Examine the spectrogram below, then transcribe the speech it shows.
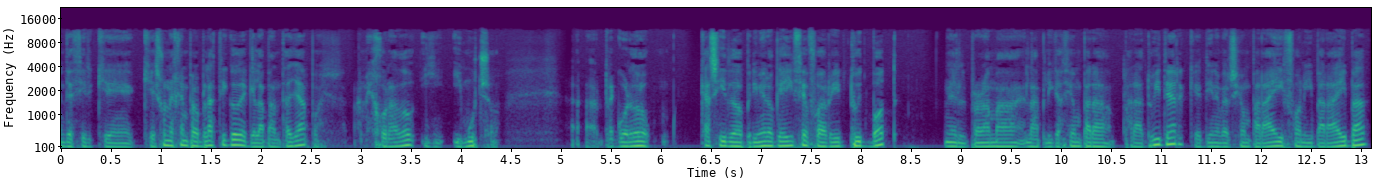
Es decir, que, es un ejemplo plástico de que la pantalla pues, ha mejorado y, mucho. Ah, recuerdo casi lo primero que hice fue abrir Tweetbot, el programa, la aplicación para, para Twitter, que tiene versión para iPhone y para iPad,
